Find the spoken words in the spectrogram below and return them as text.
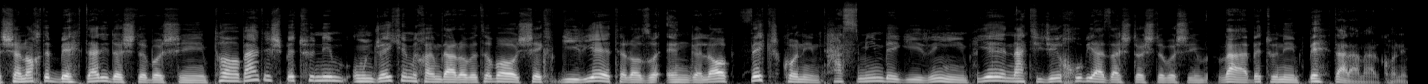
شناخت بهتری داشته باشیم. تا بعدش بتونیم اونجایی که می‌خوایم در رابطه با شکلگیری اعتراض و انقلاب فکر کنیم تصمیم بگیریم یه نتیجه خوبی ازش داشته باشیم و بتونیم بهتر عمل کنیم.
